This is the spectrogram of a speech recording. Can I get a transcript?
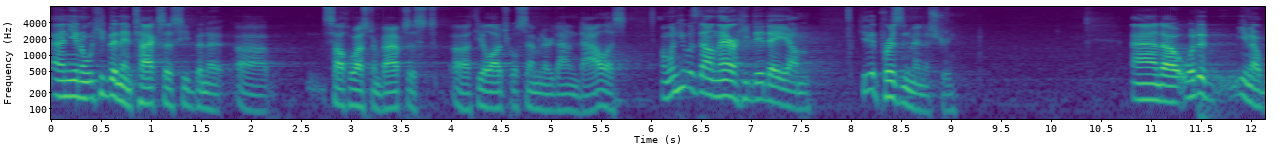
And, you know, he'd been in Texas, he'd been at uh, Southwestern Baptist uh, Theological Seminary down in Dallas. And when he was down there, he did, a, um, he did prison ministry. And uh, what did you know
